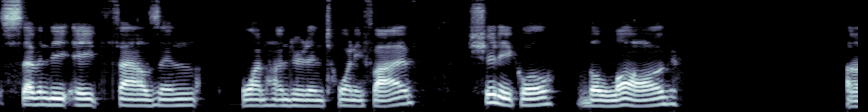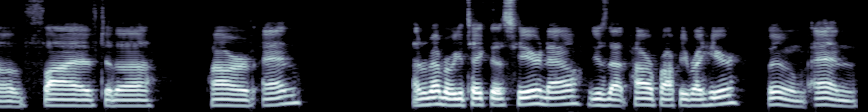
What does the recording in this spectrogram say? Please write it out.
78,125 should equal the log of 5 to the power of n. And remember, we could take this here now, use that power property right here. Boom, n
